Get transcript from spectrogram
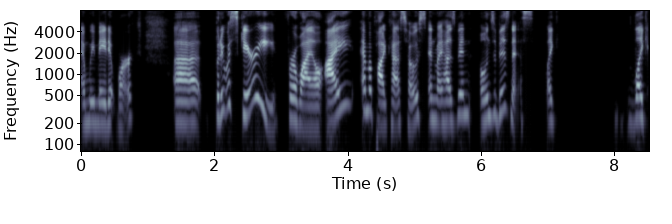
and we made it work. Uh, but it was scary for a while. I am a podcast host and my husband owns a business. Like like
